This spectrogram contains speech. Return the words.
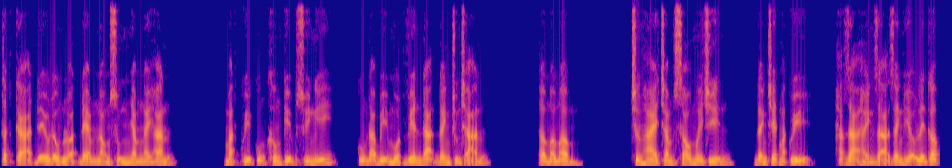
tất cả đều đồng loạt đem nòng súng nhắm ngay hắn. Mặt quỷ cũng không kịp suy nghĩ, cũng đã bị một viên đạn đánh trúng chán ầm ầm ầm. Chương hai trăm sáu mươi chín, đánh chết mặt quỷ, hát giả hành giả danh hiệu lên cấp.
